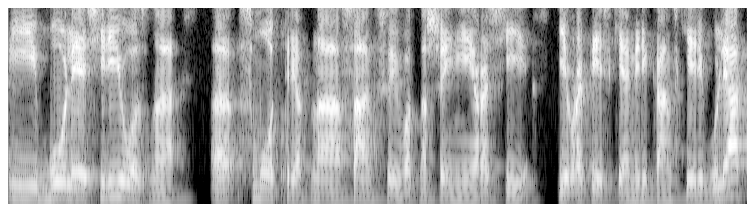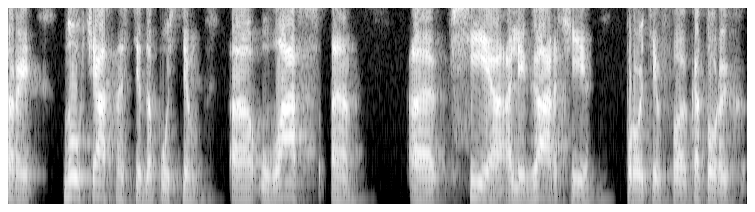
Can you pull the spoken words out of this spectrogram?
и более серьезно Э, смотрят на санкции в отношении России европейские и американские регуляторы. Ну, в частности, допустим, э, у вас э, все олигархи, против которых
